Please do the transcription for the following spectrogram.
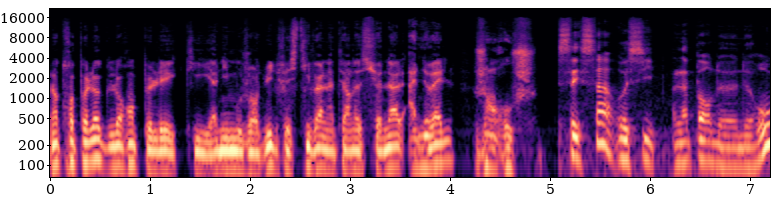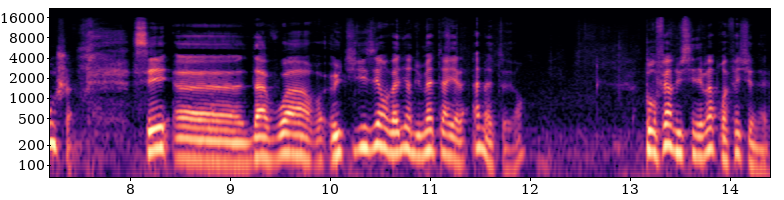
L'anthropologue Laurent Pelé, qui anime aujourd'hui le festival international annuel Jean Rouche. C'est ça aussi l'apport de, de Rouche, c'est euh, d'avoir utilisé, on va dire, du matériel amateur pour faire du cinéma professionnel.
